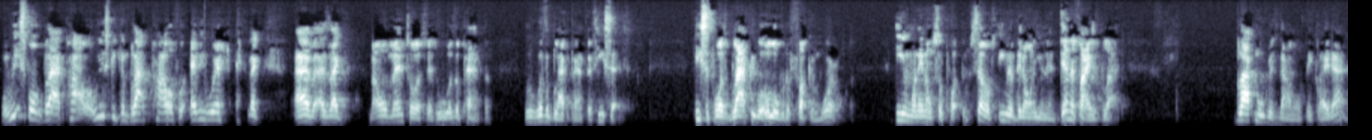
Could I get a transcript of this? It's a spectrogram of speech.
when we spoke black power, we were speaking black power for everywhere. like I have, as like my old mentor said, who was a Panther, who was a Black Panther, he says he supports black people all over the fucking world, even when they don't support themselves, even if they don't even identify as black. Black movements now don't think like that.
